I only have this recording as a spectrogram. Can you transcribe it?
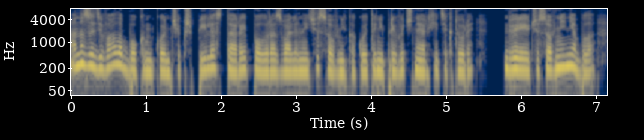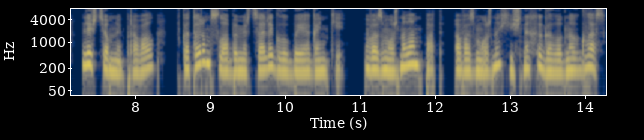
Она задевала боком кончик шпиля старой полуразваленной часовни какой-то непривычной архитектуры. Дверей у часовни не было, лишь темный провал, в котором слабо мерцали голубые огоньки. Возможно, лампад, а возможно, хищных и голодных глаз.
